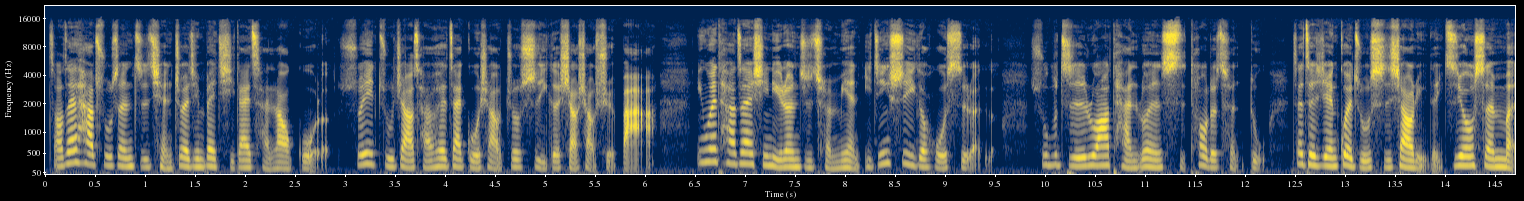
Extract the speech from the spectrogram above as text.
早在他出生之前就已经被脐带缠绕过了，所以主角才会在国小就是一个小小学霸啊。因为他在心理认知层面已经是一个活死人了。殊不知，若要谈论死透的程度，在这间贵族私校里的资优生们，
